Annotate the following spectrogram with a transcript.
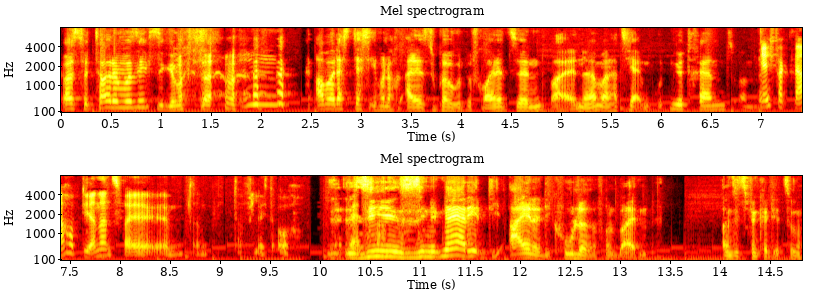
was für tolle Musik sie gemacht hat. Mhm. Aber dass, sie immer noch alle super gut befreundet sind, weil ne, man hat sich ja im Guten getrennt. Und Ja, ich frag nach, ob die anderen zwei ähm, dann da vielleicht auch. sie, sie, naja, die, die eine, die coolere von beiden. Und sie zwinkert ihr zu.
